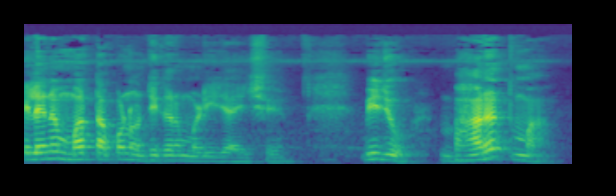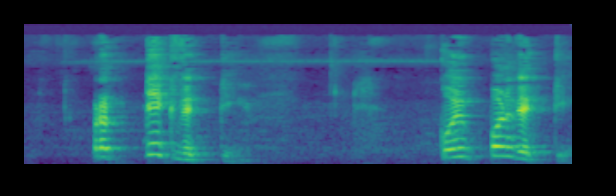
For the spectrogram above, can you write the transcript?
એટલે એને મત આપવાનો અધિકાર મળી જાય છે. બીજું, ભારતમાં પ્રત્યેક વ્યક્તિ કોઈ પણ વ્યક્તિ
